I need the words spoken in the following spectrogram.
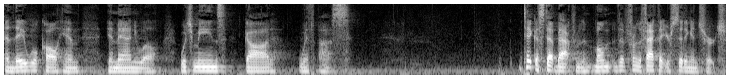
and they will call him Emmanuel, which means God with us. Take a step back from the, moment, from the fact that you're sitting in church.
